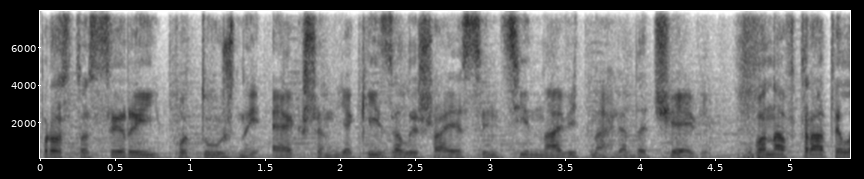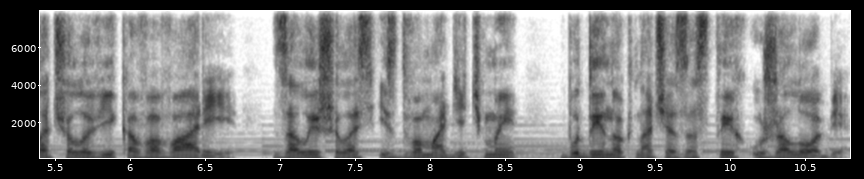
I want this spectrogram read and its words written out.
просто сирий, потужний екшен, який залишає синці навіть наглядачеві. Вона втратила чоловіка в аварії, залишилась із двома дітьми, будинок, наче застиг у жалобі.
